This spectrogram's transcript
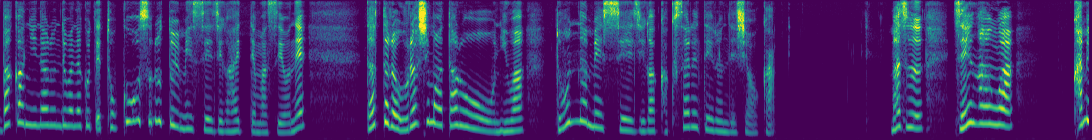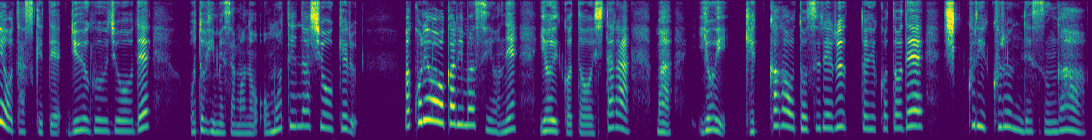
バカになるんではなくて得をするというメッセージが入ってますよね。だったら浦島太郎にはどんなメッセージが隠されているんでしょうか。まず前半は亀を助けて竜宮城で乙姫様のおもてなしを受ける。まあこれはわかりますよね。良いことをしたら、まあ良い結果が訪れるということでしっくりくるんですが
